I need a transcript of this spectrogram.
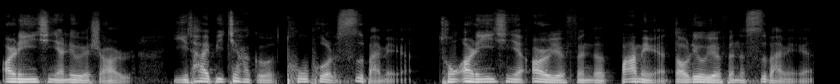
二零一七年六月十二日。以太币价格突破了四百美元，从二零一七年二月份的八美元到六月份的四百美元，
